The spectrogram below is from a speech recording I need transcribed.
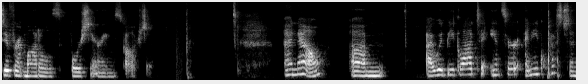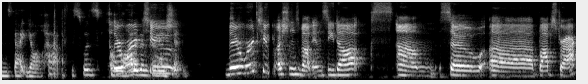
different models for sharing scholarship. And now um, I would be glad to answer any questions that y'all have. This was a there lot of information. Two, there were two questions about NC DOCKS. Um, so uh, Bob Strack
